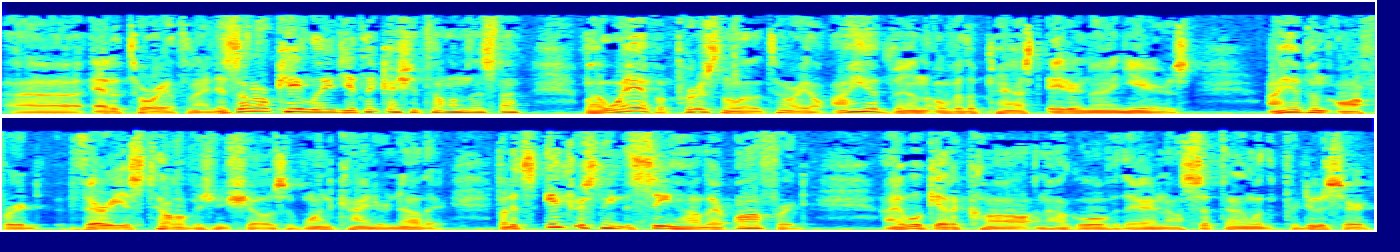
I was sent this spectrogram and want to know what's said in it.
uh, editorial tonight. Is that okay, Lee? Do you think I should tell them this stuff? By way of a personal editorial, I have been over the past eight or nine years. I have been offered various television shows of one kind or another, but it's interesting to see how they're offered. I will get a call and I'll go over there and I'll sit down with the producer,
